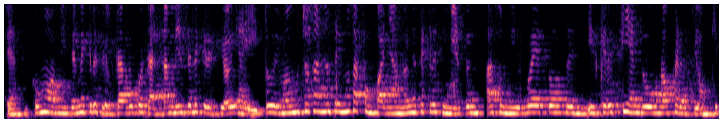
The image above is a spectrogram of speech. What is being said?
que así como a mí se me creció el cargo, pues a él también se le creció y ahí tuvimos muchos años de irnos acompañando en ese crecimiento, en asumir retos, en ir creciendo una operación que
